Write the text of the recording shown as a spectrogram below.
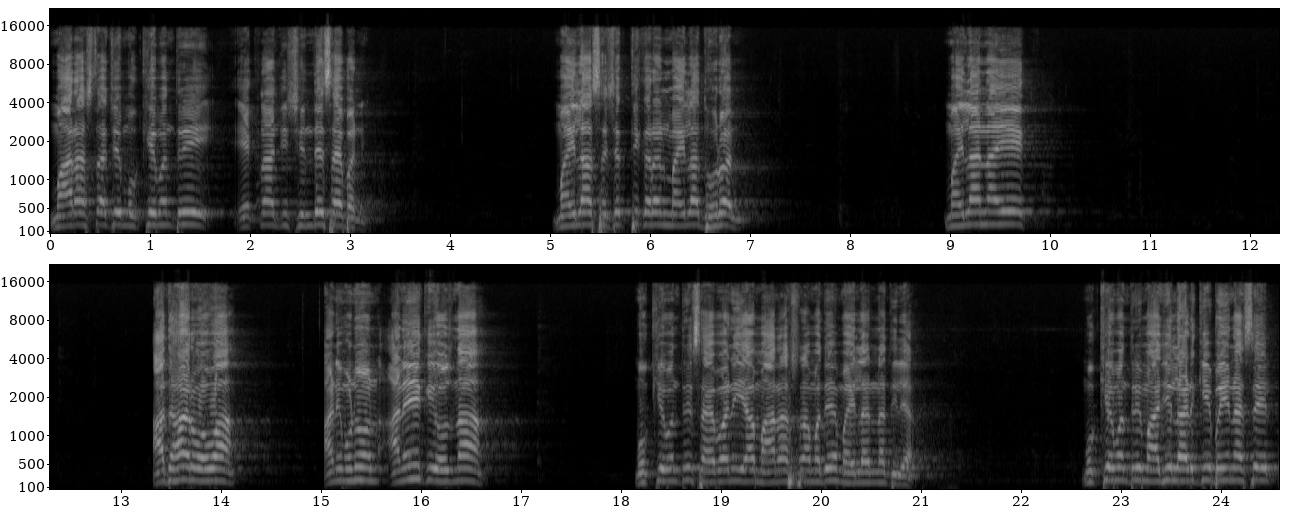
महाराष्ट्राचे मुख्यमंत्री एकनाथजी शिंदे साहेबांनी महिला सशक्तीकरण महिला धोरण महिलांना एक आधार व्हावा आणि म्हणून अनेक योजना मुख्यमंत्री साहेबांनी या महाराष्ट्रामध्ये महिलांना दिल्या. मुख्यमंत्री माझी लाडकी बहीण असेल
